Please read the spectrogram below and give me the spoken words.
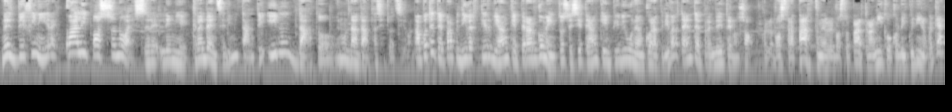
nel definire quali possono essere le mie credenze limitanti in, un dato, in una data situazione. Ma potete proprio divertirvi anche per argomento, se siete anche in più di uno è ancora più divertente, prendete, non so, con la vostra partner, il vostro partner, un amico, con l'inquilino, perché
